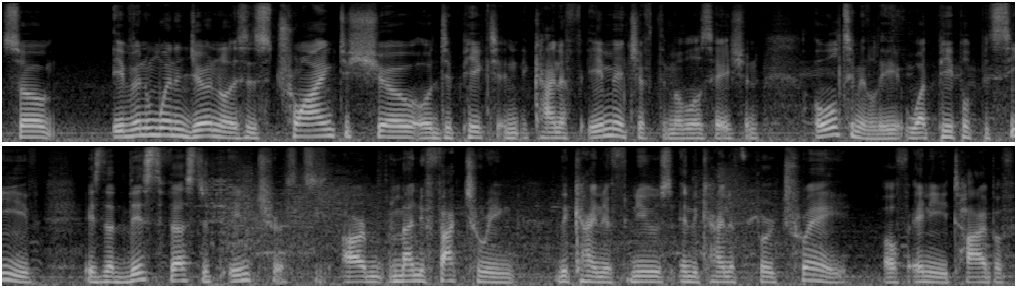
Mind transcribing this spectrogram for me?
So even when a journalist is trying to show or depict a kind of image of the mobilization, ultimately what people perceive is that these vested interests are manufacturing the kind of news and the kind of portray of any type of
